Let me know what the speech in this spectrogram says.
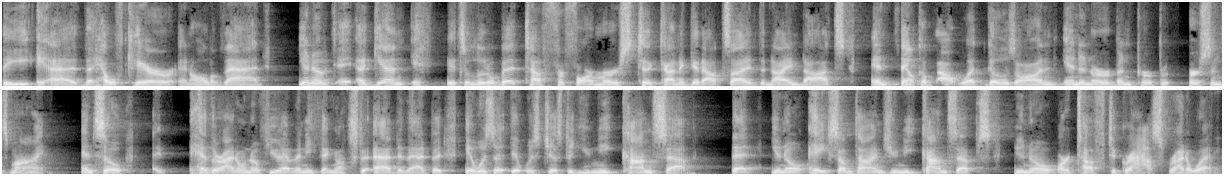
the uh, the health care and all of that, you know, again, it, it's a little bit tough for farmers to kind of get outside the nine dots and think yep. about what goes on in an urban per- person's mind. And so Heather, I don't know if you have anything else to add to that, but it was a it was just a unique concept that, you know, hey, sometimes unique concepts, you know, are tough to grasp right away.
